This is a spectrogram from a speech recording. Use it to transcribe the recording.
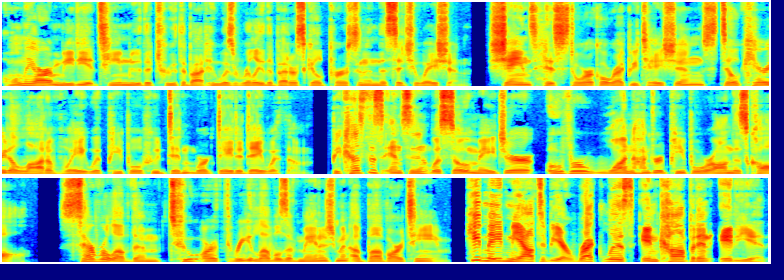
only our immediate team knew the truth about who was really the better skilled person in this situation. Shane's historical reputation still carried a lot of weight with people who didn't work day to day with him. Because this incident was so major, over 100 people were on this call. Several of them two or three levels of management above our team. He made me out to be a reckless, incompetent idiot,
